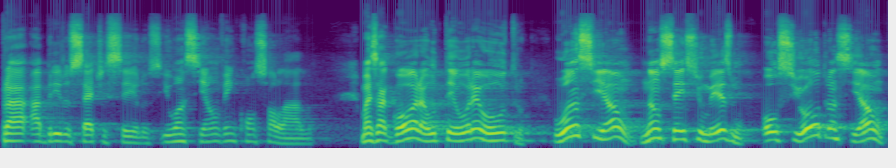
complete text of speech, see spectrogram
para abrir os sete selos, e o ancião vem consolá-lo. Mas agora o teor é outro. O ancião, não sei se o mesmo ou se outro ancião,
